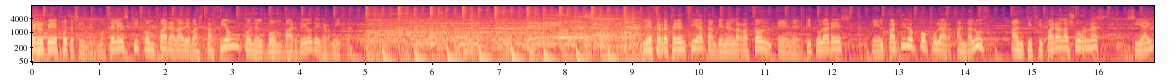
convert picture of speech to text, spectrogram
Pero el pie de foto es el mismo. Zelensky compara la devastación con el bombardeo de Guernica. Y hace referencia también en la razón en titulares que el Partido Popular Andaluz anticipará las urnas si hay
